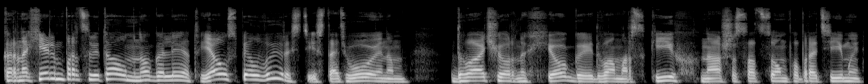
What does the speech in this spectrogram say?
Карнахельм процветал много лет, я успел вырасти и стать воином — Два черных хёга и два морских, наши с отцом побратимы.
